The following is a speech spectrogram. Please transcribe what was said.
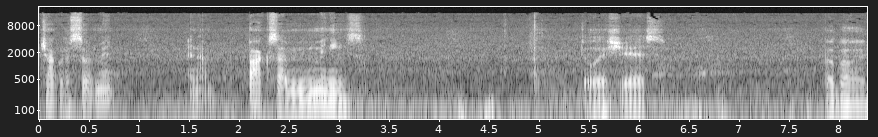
chocolate assortment, and a box of minis. Delicious. Bye bye.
